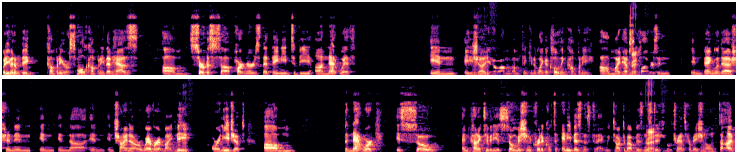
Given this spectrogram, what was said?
But even a big company or a small company that has um, service uh, partners that they need to be on net with in Asia, mm-hmm. you know, I'm, I'm, thinking of like a clothing company um, might have right. suppliers in in Bangladesh and in in in uh, in in China or wherever it might be, mm-hmm. or in Egypt. Um, the network is so and connectivity is so mission critical to any business today. We talked about business right. digital transformation mm-hmm. all the time.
